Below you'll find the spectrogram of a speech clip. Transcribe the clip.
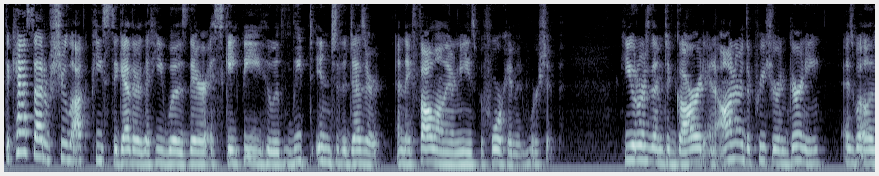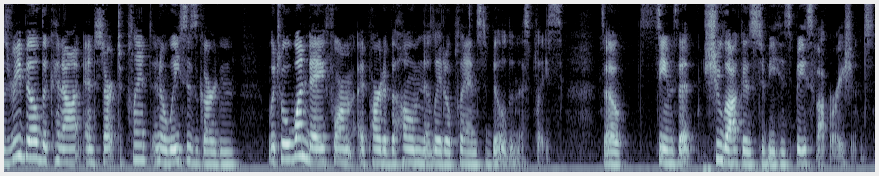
The cast out of Shuloch pieced together that he was their escapee who had leaped into the desert, and they fall on their knees before him in worship. He orders them to guard and honor the preacher and Gurney, as well as rebuild the Qanat and start to plant an oasis garden, which will one day form a part of the home that Leto plans to build in this place. So, it seems that Shuloch is to be his base of operations.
